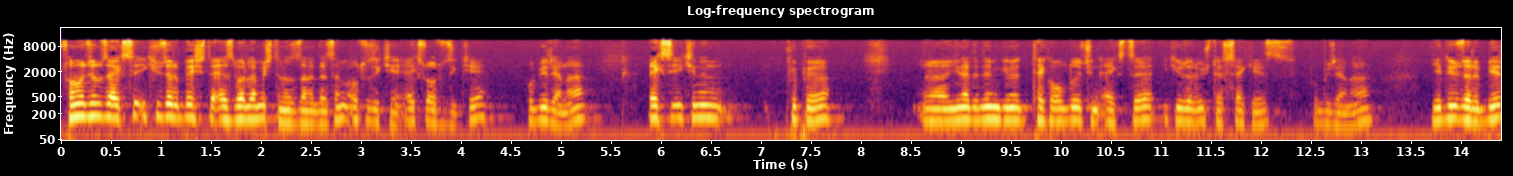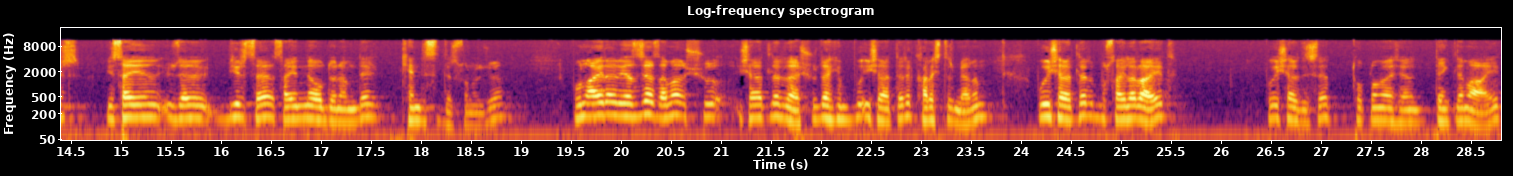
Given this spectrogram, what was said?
Sonucumuz eksi 2 üzeri 5 de ezberlemiştiniz zannedersem 32. Eksi 32. Bu bir yana. Eksi 2'nin küpü ee, yine dediğim gibi tek olduğu için eksi 2 üzeri 3 de 8 bu bir yana. 7 üzeri 1 bir sayının üzeri 1 ise sayının ne olduğu önemli kendisidir sonucu. Bunu ayrı ayrı yazacağız ama şu işaretlerle şuradaki bu işaretleri karıştırmayalım. Bu işaretler bu sayılara ait. Bu işaret ise toplama yani denkleme ait.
